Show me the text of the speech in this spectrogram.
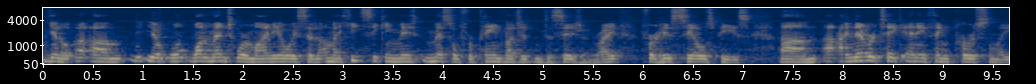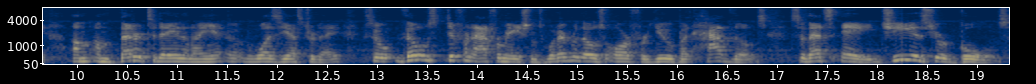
you know, uh, um, you know, one mentor of mine, he always said, "I'm a heat-seeking mi- missile for pain, budget, and decision." Right for his sales piece. Um, I, I, never take anything personally. I'm, I'm better today than I uh, was yesterday. So those different affirmations, whatever those are for you, but have those. So that's A. G is your goals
